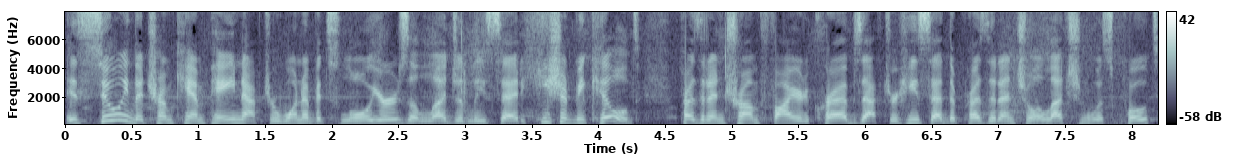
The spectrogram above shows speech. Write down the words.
is suing the Trump campaign after one of its lawyers allegedly said he should be killed. President Trump fired Krebs after he said the presidential election was, quote,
